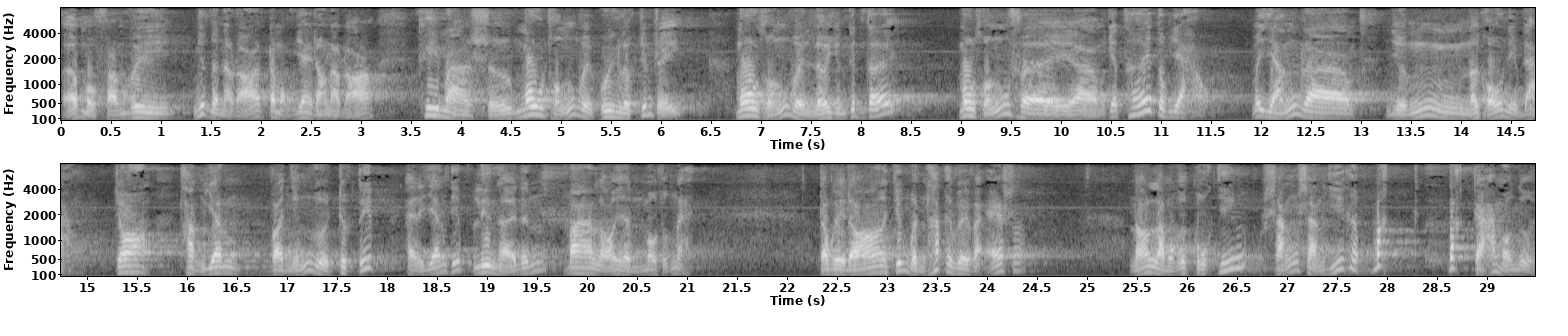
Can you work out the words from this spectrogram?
ở một phạm vi nhất định nào đó, trong một giai đoạn nào đó khi mà sự mâu thuẫn về quyền lực chính trị mâu thuẫn về lợi nhuận kinh tế mâu thuẫn về à, cái thế tôn giáo mới dẫn ra những nỗi khổ niềm đau cho thần dân và những người trực tiếp hay là gián tiếp liên hệ đến ba loại hình mâu thuẫn này. Trong khi đó chứng bệnh hiv và s đó, nó là một cái cuộc chiến sẵn sàng giết bắt tất cả mọi người.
